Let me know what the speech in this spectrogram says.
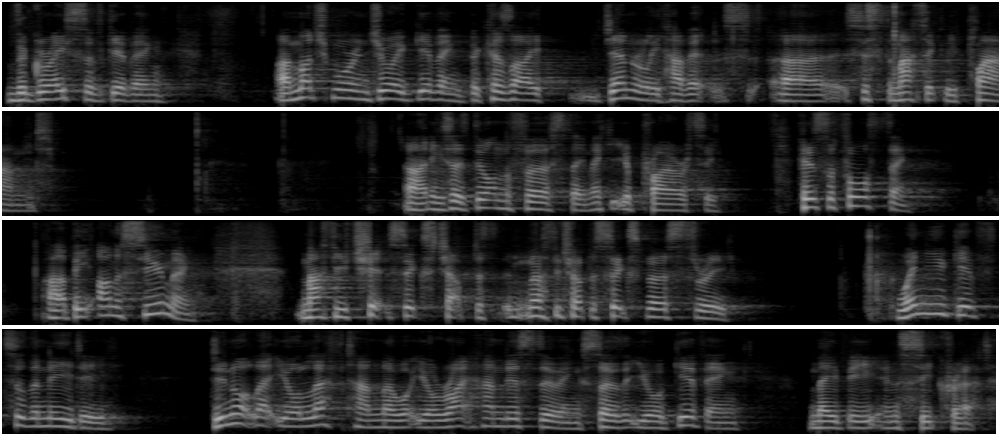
the grace of giving? I much more enjoy giving because I generally have it uh, systematically planned. And he says, do it on the first day, make it your priority. Here's the fourth thing uh, be unassuming. Matthew 6, chapter, Matthew chapter 6, verse 3. When you give to the needy, do not let your left hand know what your right hand is doing, so that your giving may be in secret.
